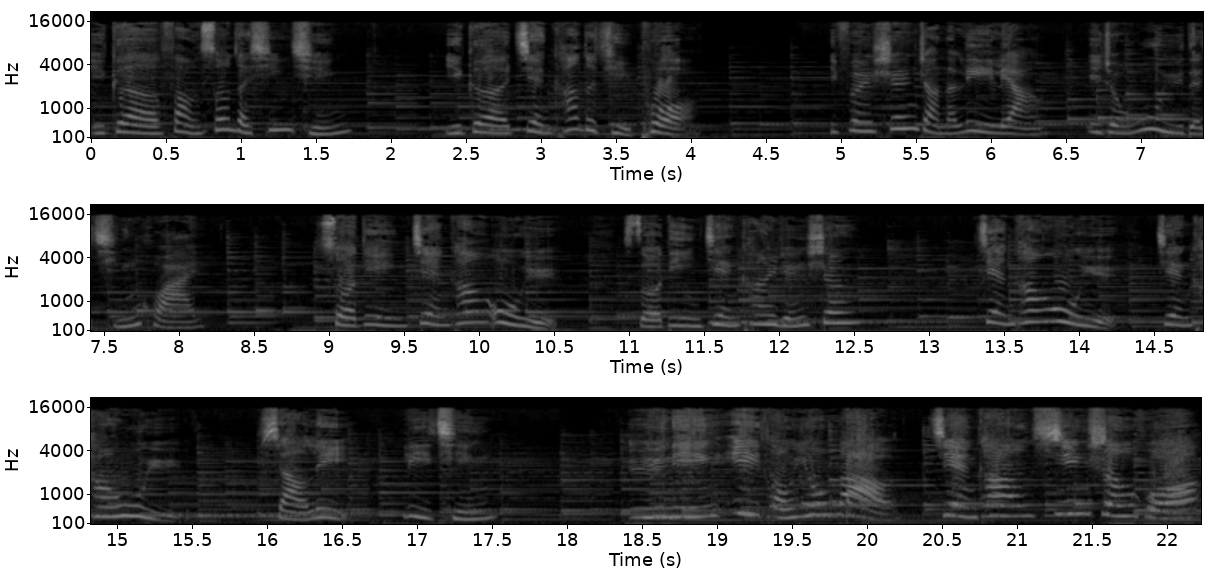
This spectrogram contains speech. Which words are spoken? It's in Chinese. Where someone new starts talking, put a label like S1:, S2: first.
S1: 一个放松的心情，一个健康的体魄，
S2: 一份生长的力量，一种物语的情怀。
S1: 锁定健康物语，
S2: 锁定健康人生。健康物语，健康物语。小丽、丽琴，与您一同拥抱健康新生活。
